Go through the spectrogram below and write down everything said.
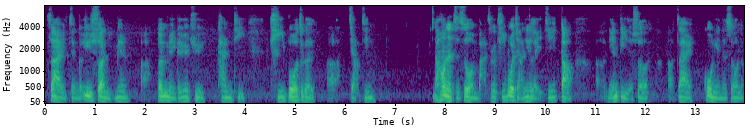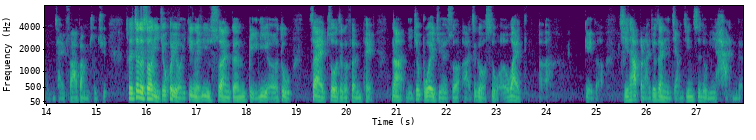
在整个预算里面啊，分每个月去摊提提拨这个。啊奖金，然后呢，只是我们把这个提拨奖金累积到呃年底的时候，啊、呃，在过年的时候呢，我们才发放出去。所以这个时候你就会有一定的预算跟比例额度在做这个分配，那你就不会觉得说啊，这个是我额外呃给的，其他本来就在你奖金制度里含的。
